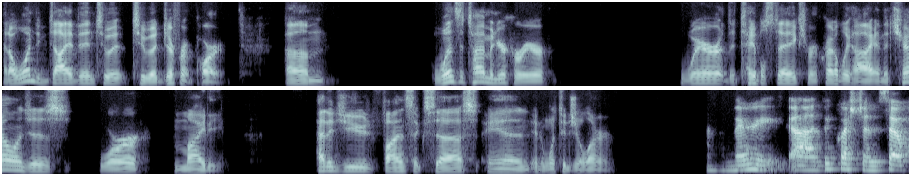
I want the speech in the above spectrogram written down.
And I wanted to dive into it to a different part. Um, when's the time in your career where the table stakes were incredibly high and the challenges were mighty. How did you find success and and what did you learn? Very uh, good question. So,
